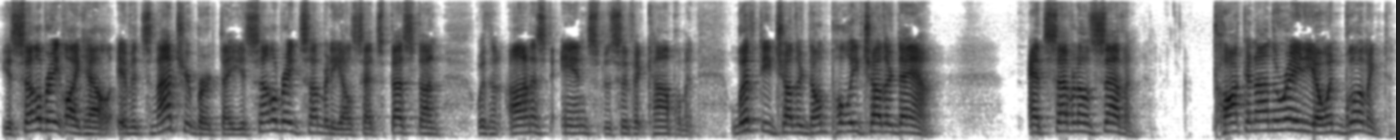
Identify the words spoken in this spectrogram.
you celebrate like hell. If it's not your birthday, you celebrate somebody else. That's best done with an honest and specific compliment. Lift each other, don't pull each other down. At 707, talking on the radio in Bloomington.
